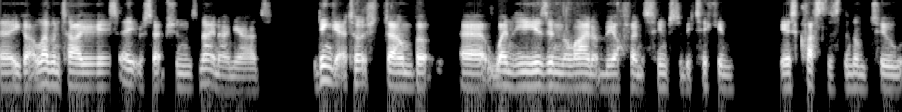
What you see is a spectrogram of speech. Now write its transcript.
Uh, he got 11 targets, eight receptions, 99 yards. He didn't get a touchdown, but uh, when he is in the lineup, the offense seems to be ticking. He is classed as the number two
